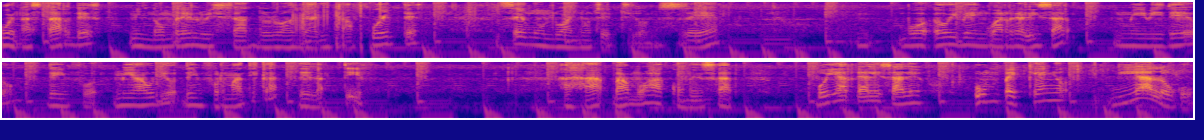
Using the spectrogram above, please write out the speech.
Buenas tardes, Mi nombre es Luis Sandro Angarita Fuentes, segundo año sección C. Hoy vengo a realizar mi video de mi audio de informática de la TIF. Ajá, vamos a comenzar. Voy a realizarles un pequeño diálogo.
